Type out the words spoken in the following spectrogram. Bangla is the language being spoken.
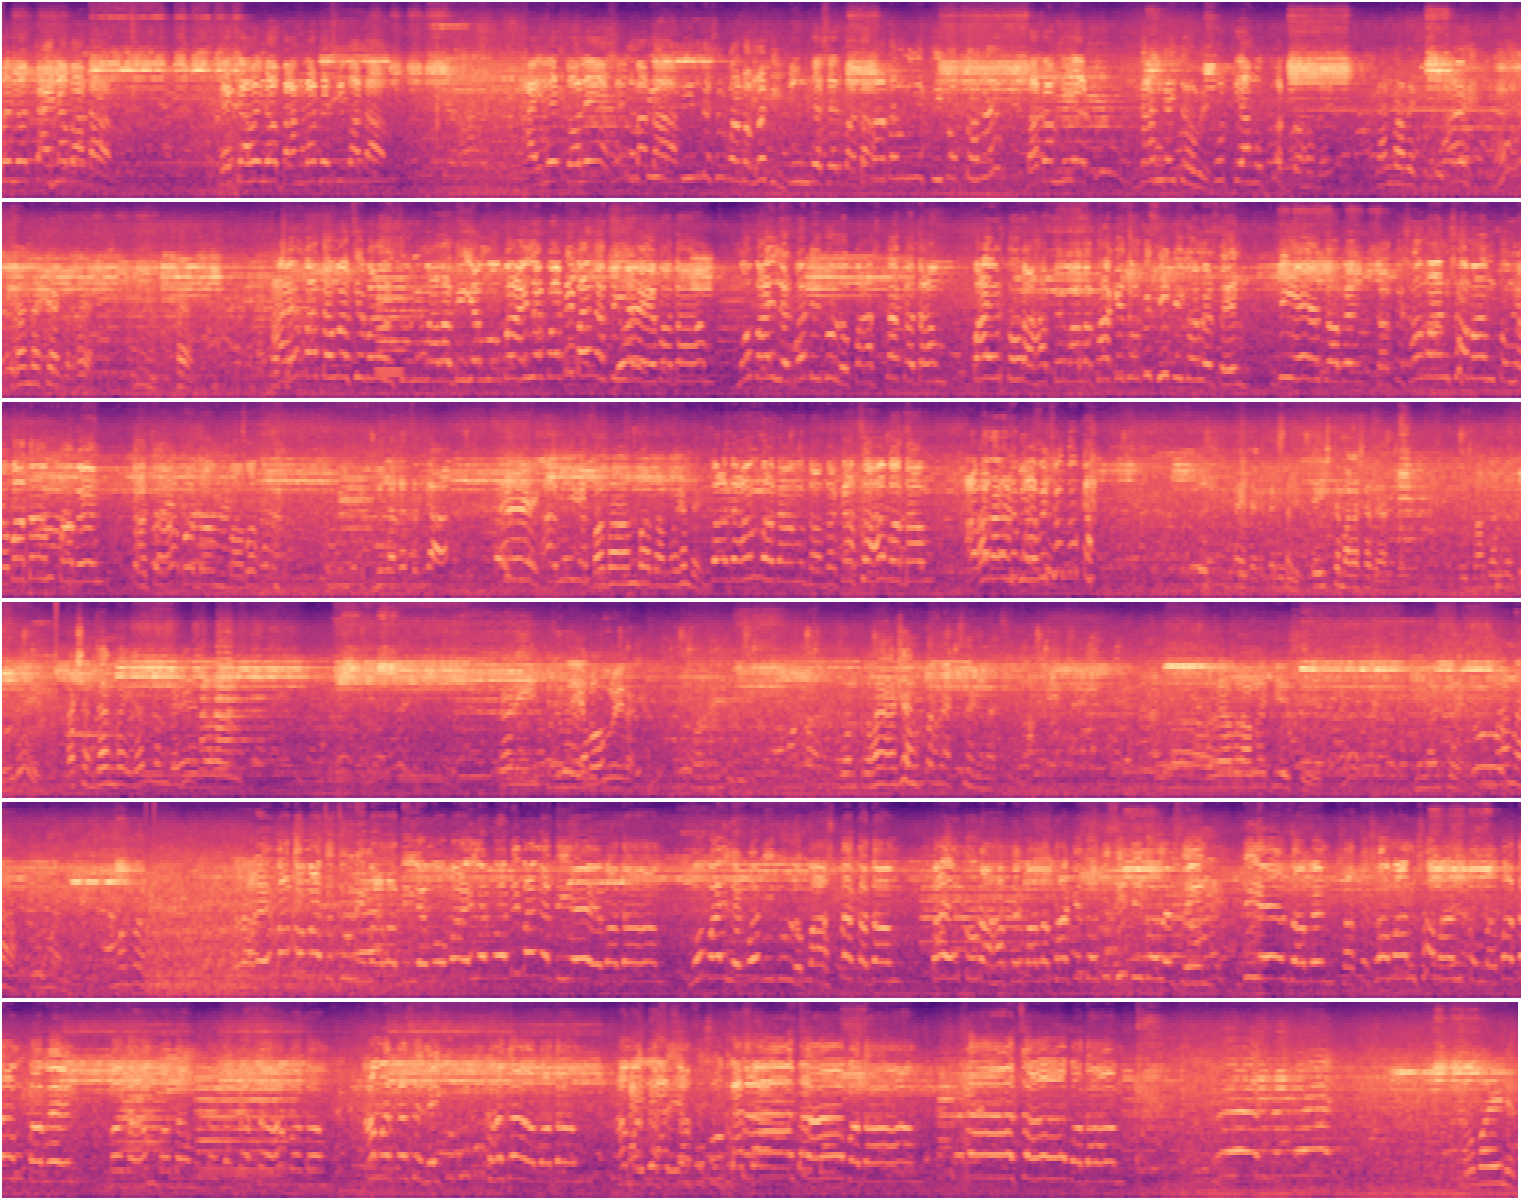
হইল চাইনা বাদাম। এটা হইল বাংলাদেশি বাদাম। খাইলে চলে আসেন বাদাম। তিন দেশের বাদাম নাকি? তিন দেশের বাদাম। বাদাম নিয়ে কি করতে হবে? বাদাম নিয়ে গান গাইতে হবে। ফুর্তি আমুক করতে হবে। গানটা হবে একটু গানটা একটু একবার হ্যাঁ। হ্যাঁ। আরে বাদাম আছে ভাই চুরি মালা দিয়ে মোবাইলের বডি ভাঙা দিয়ে। বাদাম মোবাইলের বডি গুলো পাঁচ টাকা দাম। পায়ের তোরা হাতের মালা থাকে যদি সিটি গলেছেন। দিয়ে যাবেন সাথে সমান সমান তোমরা বাদাম পাবেন। কাঁচা বাদাম বাবা। এই। বাদাম বাদাম ওখান থেকে। বাদাম বাদাম দাদা কাঁচা বাদাম। কি পাবে শুধু এই দেখেন দেখছেন তেইশটা মারার সাথে আসবে। বাদামটা ধরে অ্যাকশন ভাই জান রেডি রেডি যাব? যন্ত্র হ্যাঁ অ্যাকশন এক সেকেন্ড এক আবার আমরা কি এসেছি? মোবাইলের বডি ভাঙা দিয়ে বাদাম। মোবাইলের বডি গুলো পাঁচ টাকা দাম। পায়ের তোরা থাকে যদি সিটি গলেছেন দিয়ে যাবেন সাথে সমান সমান তোমরা বাদাম পাবেন। বাদাম বাদাম দাদা কাঁচা বাদাম। আমার কাছে নেই কুবু ভাজা বাদাম। আমার কাছে আছে শুধু কাঁচা বাদাম। Ismail'e de.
